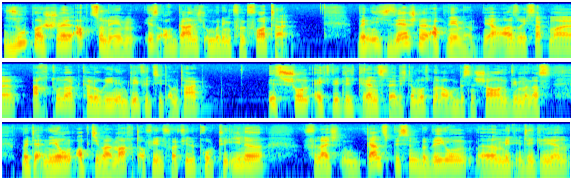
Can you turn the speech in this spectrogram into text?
super schnell abzunehmen ist auch gar nicht unbedingt von Vorteil wenn ich sehr schnell abnehme, ja, also ich sag mal 800 Kalorien im Defizit am Tag, ist schon echt wirklich grenzwertig. Da muss man auch ein bisschen schauen, wie man das mit der Ernährung optimal macht. Auf jeden Fall viele Proteine, vielleicht ein ganz bisschen Bewegung äh, mit integrieren,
